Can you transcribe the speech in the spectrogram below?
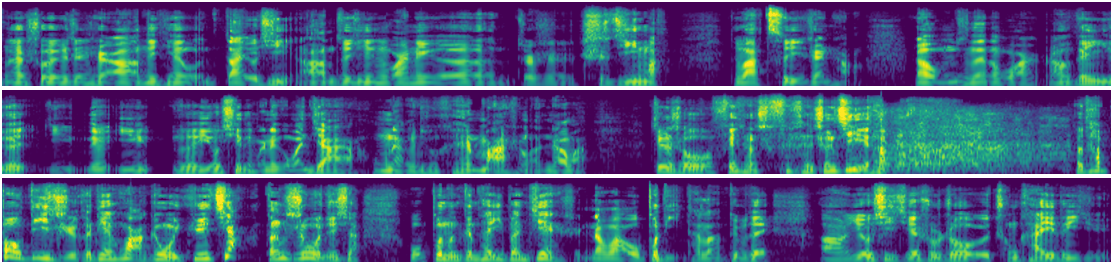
来说一个真事儿啊，那天我打游戏啊，最近玩那个就是吃鸡嘛，对吧？刺激战场，然后我们就在那玩，然后跟一个一有一一个游戏里面那个玩家呀，我们两个就开始骂上了，你知道吧？这个时候我非常非常生气啊，他报地址和电话跟我约架，当时我就想，我不能跟他一般见识，你知道吧？我不理他了，对不对？啊，游戏结束之后我又重开了一局，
